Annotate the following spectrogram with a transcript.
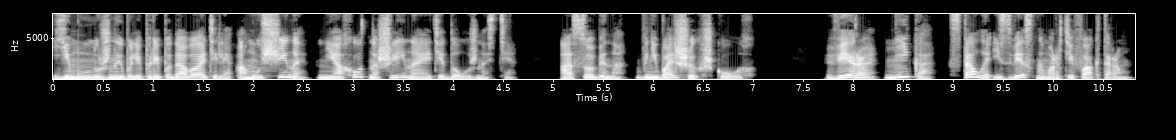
Ему нужны были преподаватели, а мужчины неохотно шли на эти должности. Особенно в небольших школах. Вера Ника стала известным артефактором.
